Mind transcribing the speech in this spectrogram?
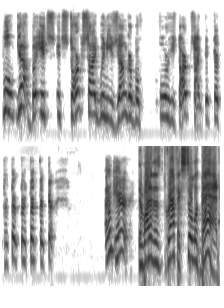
well, yeah, but it's it's Darkseid when he's younger before he's Darkseid. I don't care. Then why do the graphics still look bad?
